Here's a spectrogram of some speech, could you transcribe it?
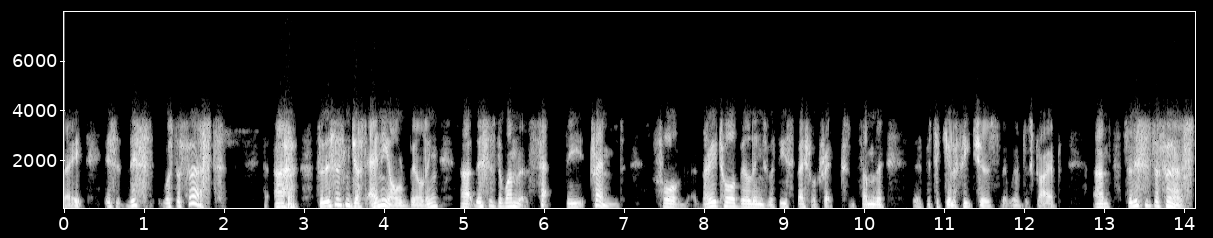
say is that this was the first. Uh, so this isn't just any old building. Uh, this is the one that set the trend for very tall buildings with these special tricks and some of the particular features that we've described. Um, so this is the first,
